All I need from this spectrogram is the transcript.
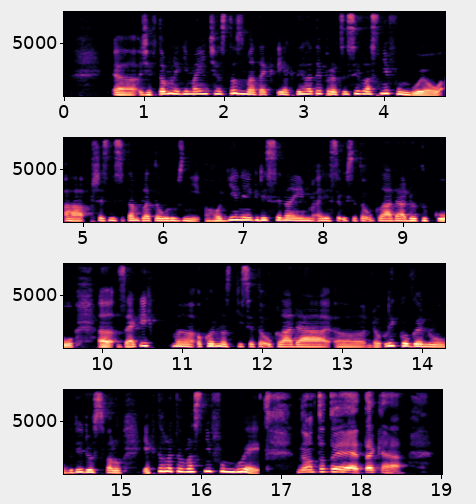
eh, že v tom lidi mají často zmatek, jak tyhle ty procesy vlastně fungují a přesně se tam pletou různé hodiny, kdy se najím, jestli už se to ukládá do tuku, eh, za jakých okolností se to ukládá do glykogenu, kdy do svalu. Jak tohle to vlastně funguje? No toto je taká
